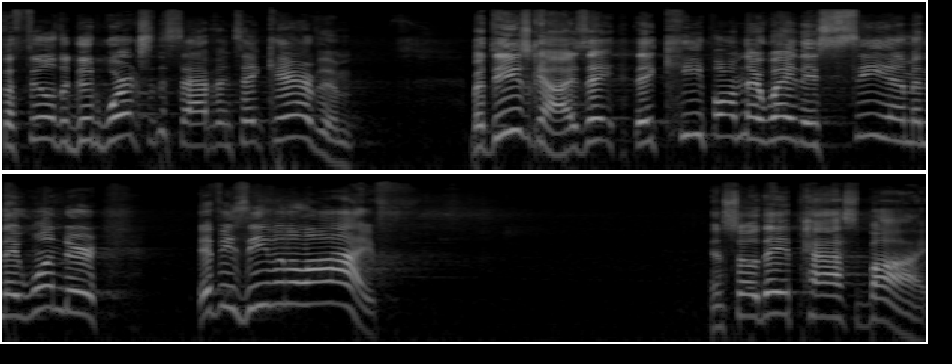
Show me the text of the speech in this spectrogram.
fulfill the good works of the Sabbath and take care of him. But these guys, they, they keep on their way. They see him and they wonder if he's even alive. And so they pass by.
